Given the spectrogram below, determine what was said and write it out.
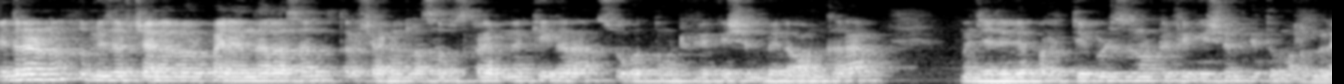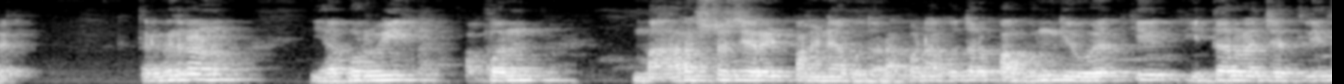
मित्रांनो तुम्ही जर चॅनलवर पहिल्यांदा असाल तर चॅनलला सबस्क्राईब नक्की करा. सोबत नोटिफिकेशन बेल ऑन करा. म्हणजे आलेल्या प्रत्येक नोटिफिकेशन हे तुम्हाला मिळेल. तर मित्रांनो यापूर्वी आपण महाराष्ट्राचे रेट पाहण्या अगोदर आपण अगोदर पाहून घेऊयात की इतर राज्यातली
